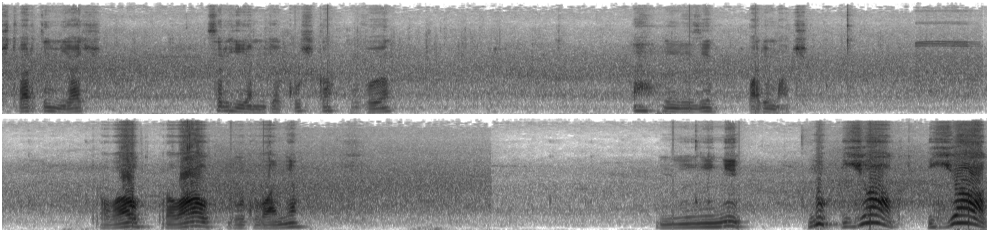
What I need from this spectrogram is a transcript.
Четвертий м'яч Сергія М'якушка в Лізі парі матч. Провал, провал, блокування. Ні-ні-ні. Ну як? Як?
